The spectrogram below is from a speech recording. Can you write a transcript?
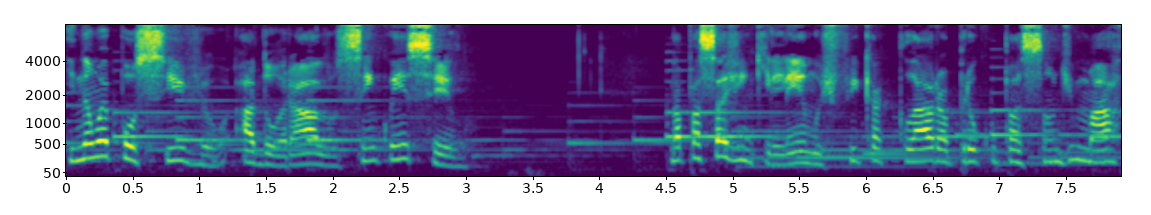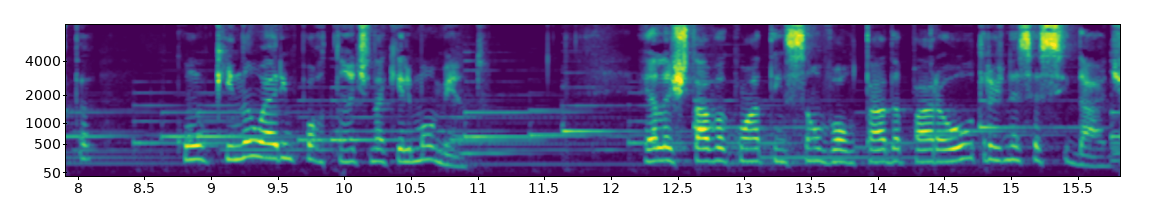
E não é possível adorá-lo sem conhecê-lo. Na passagem que lemos, fica claro a preocupação de Marta com o que não era importante naquele momento. Ela estava com a atenção voltada para outras necessidades.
